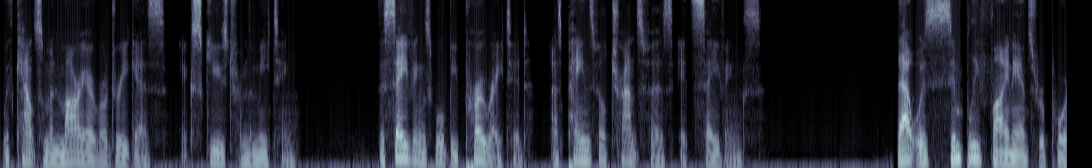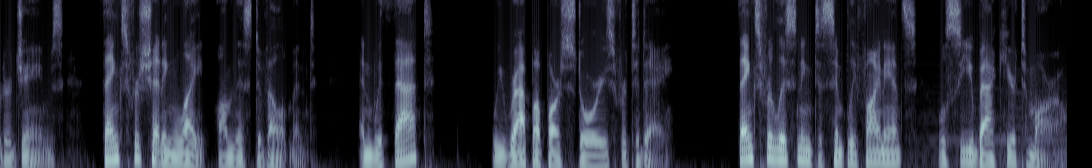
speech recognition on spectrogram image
with Councilman Mario Rodriguez excused from the meeting. The savings will be prorated as Painesville transfers its savings. That was Simply Finance reporter James. Thanks for shedding light on this development. And with that, we wrap up our stories for today. Thanks for listening to Simply Finance. We'll see you back here tomorrow.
